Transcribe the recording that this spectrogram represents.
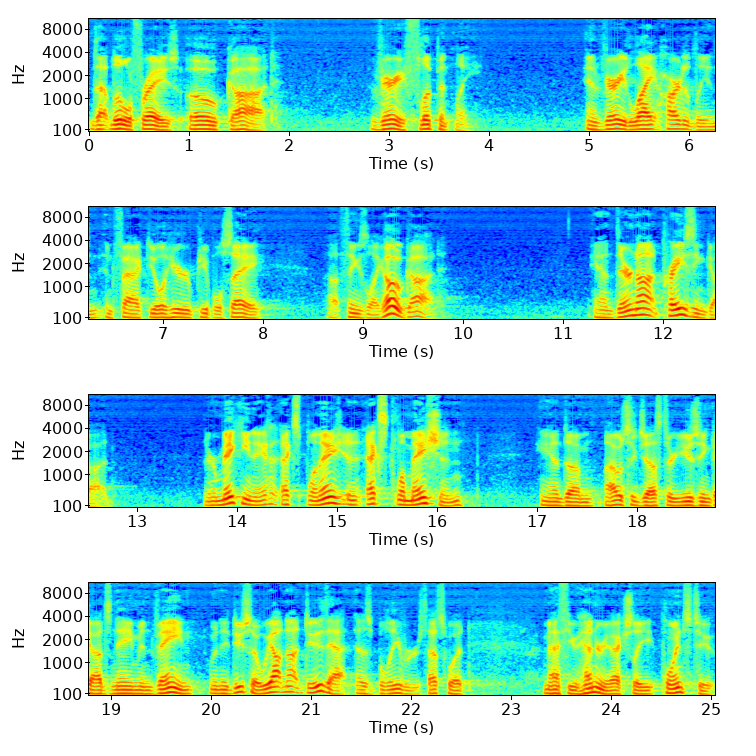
that little phrase, oh God, very flippantly and very lightheartedly. In, in fact, you'll hear people say, uh, things like, oh, God. And they're not praising God. They're making an explanation, exclamation, and um, I would suggest they're using God's name in vain when they do so. We ought not do that as believers. That's what Matthew Henry actually points to,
